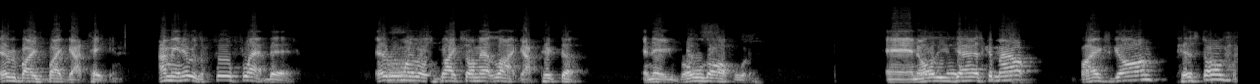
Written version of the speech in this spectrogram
Everybody's bike got taken. I mean, it was a full flatbed. Every one of those bikes on that lot got picked up, and they rolled off with them. And all these guys come out, bikes gone, pissed off,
